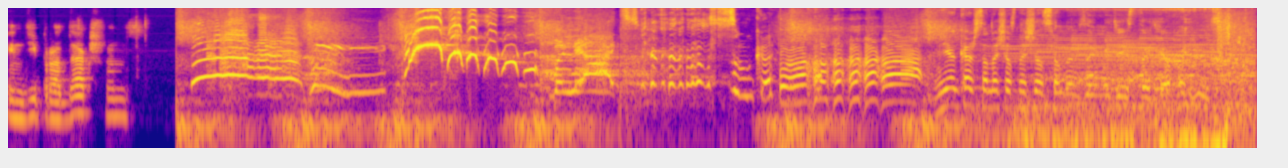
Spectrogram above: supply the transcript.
ND Productions. Блять! Сука! Мне кажется, она сейчас начнет со мной взаимодействовать, я боюсь.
